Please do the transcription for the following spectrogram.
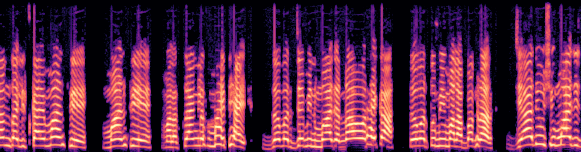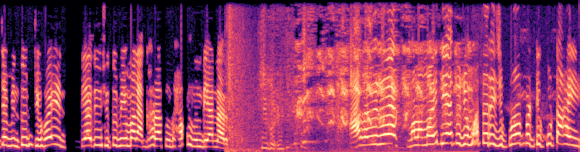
समजायलीच काय माणसे? माणसे मला चांगलंच माहिती आहे. जवळ जमीन माझ्या नावावर आहे का तवर तुम्ही मला बघणार. ज्या दिवशी माझी जमीन तुमची होईल त्या दिवशी तुम्ही मला घरातून हाकलून देणार. अरे विनोद मला माहिती आहे तुझी म्हातारीची प्रॉपर्टी कुठं आहे?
